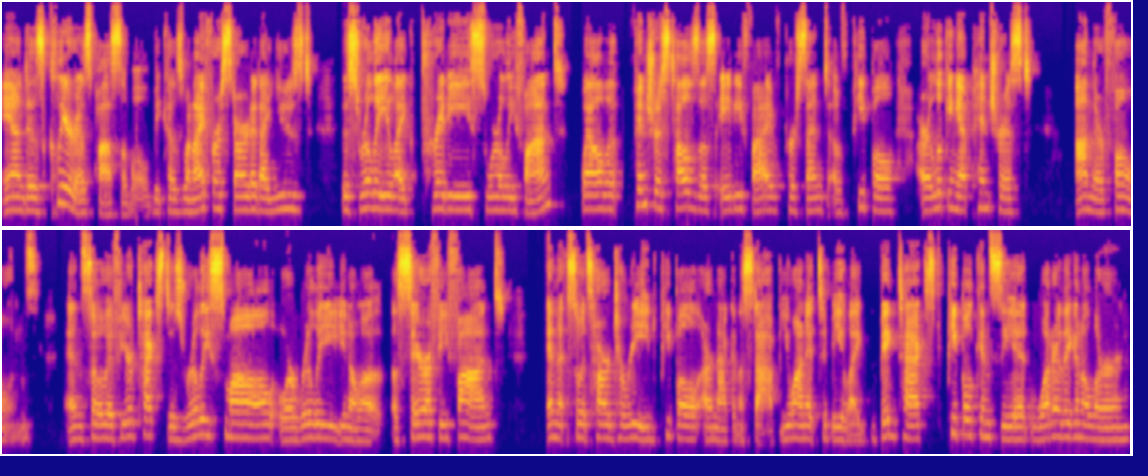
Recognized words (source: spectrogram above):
and as clear as possible because when i first started i used this really like pretty swirly font. Well, Pinterest tells us 85% of people are looking at Pinterest on their phones. And so if your text is really small or really, you know, a, a serify font, and so it's hard to read, people are not going to stop. You want it to be like big text, people can see it. What are they going to learn?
